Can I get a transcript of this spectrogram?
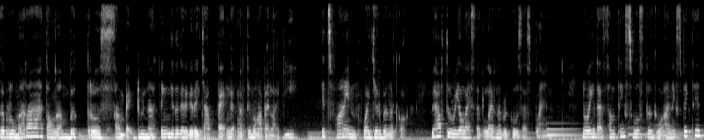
gak perlu marah atau ngambek terus sampai do nothing gitu gara-gara capek nggak ngerti mau ngapain lagi. It's fine wajar banget kok. We have to realize that life never goes as planned. Knowing that some things will still go unexpected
